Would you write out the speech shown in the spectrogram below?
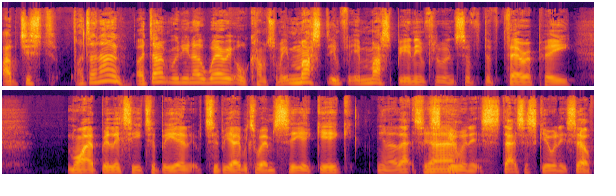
I'm just I don't know. I don't really know where it all comes from. It must it must be an influence of the therapy, my ability to be to be able to MC a gig. You know, that's a Yeah. skill in it's that's a skill in itself.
